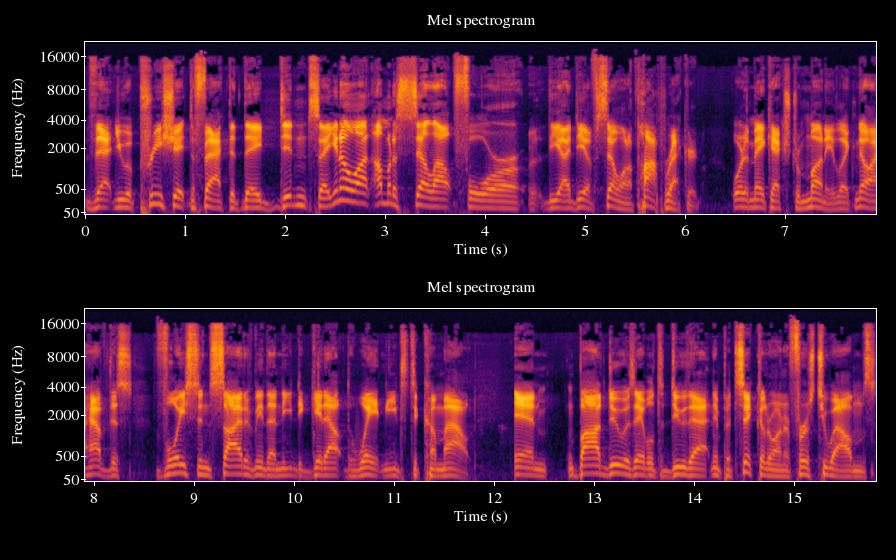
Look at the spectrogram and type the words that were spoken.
that you appreciate the fact that they didn't say, you know what, I'm going to sell out for the idea of selling a pop record or to make extra money. Like, no, I have this voice inside of me that I need to get out the way it needs to come out. And Badu is able to do that, and in particular on her first two albums,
